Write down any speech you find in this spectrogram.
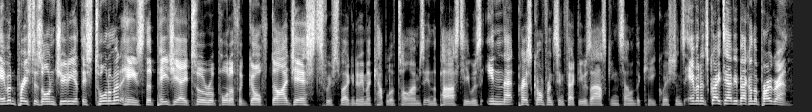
Evan Priest is on duty at this tournament. He's the PGA Tour reporter for Golf Digest. We've spoken to him a couple of times in the past. He was in that press conference. In fact, he was asking some of the key questions. Evan, it's great to have you back on the program.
